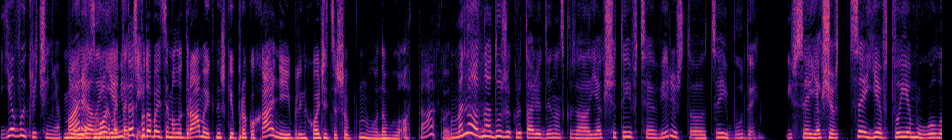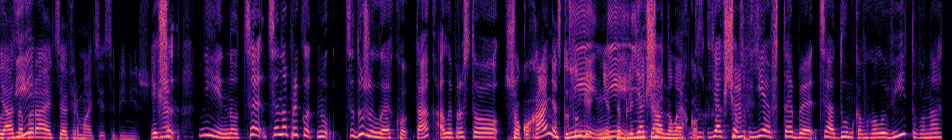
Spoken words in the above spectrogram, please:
є виключення Ні, пари, але згодна. є Мені такі. теж подобаються мелодрами і книжки про кохання, і блін, хочеться, щоб ну воно було отак. От. У мене одна дуже крута людина сказала: якщо ти в це віриш, то це і буде. І все, якщо це є в твоєму голові. Я забираю цю афірмацію собі, Міш. Якщо ні, ну це, це, наприклад, ну це дуже легко, так? Але просто Що, кохання, стосунки? Ні, це, блін, якщо, не легко. Якщо є в тебе ця думка в голові, то вона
